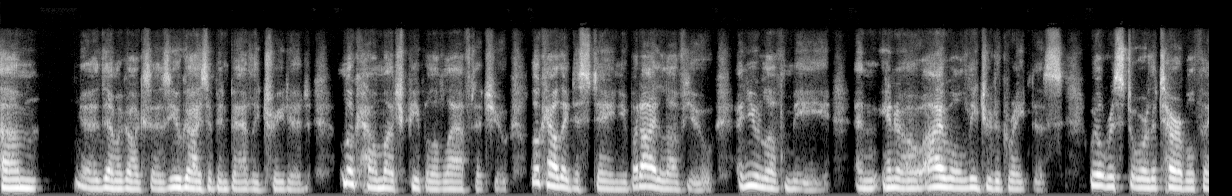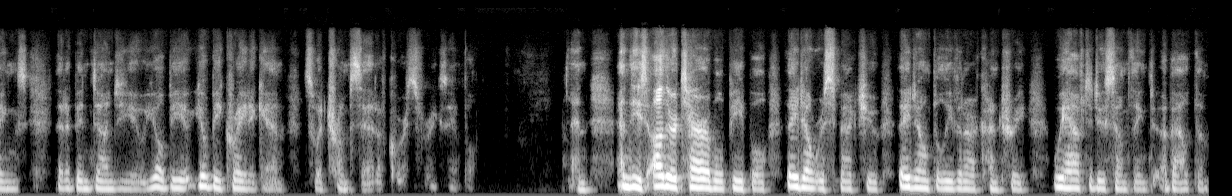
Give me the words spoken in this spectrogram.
Um, a demagogue says, You guys have been badly treated. Look how much people have laughed at you. Look how they disdain you, but I love you and you love me. And, you know, I will lead you to greatness. We'll restore the terrible things that have been done to you. You'll be, you'll be great again. That's what Trump said, of course, for example and and these other terrible people they don't respect you. They don't believe in our country. We have to do something about them.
